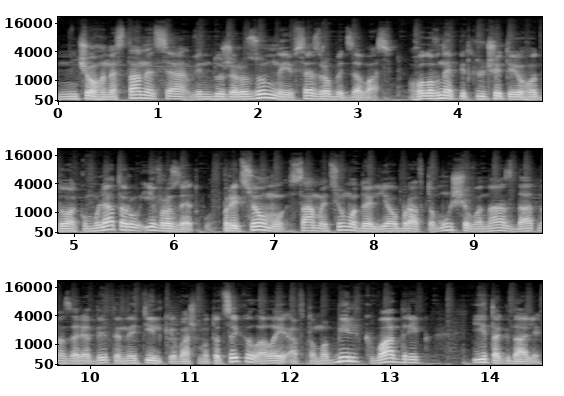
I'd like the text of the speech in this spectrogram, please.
нічого не станеться. Він дуже розумний і все зробить за вас. Головне підключити його до акумулятору і в розетку. При цьому саме цю модель я обрав тому, що вона здатна зарядити не тільки ваш мотоцикл, але й автомобіль, квадрік і так далі.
